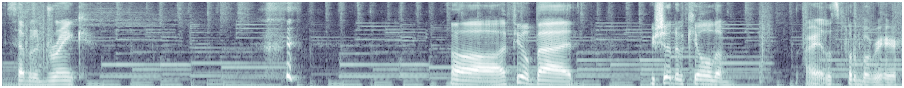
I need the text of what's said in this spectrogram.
He's having a drink. Oh, I feel bad. We shouldn't have killed him. Alright, let's put him over here.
